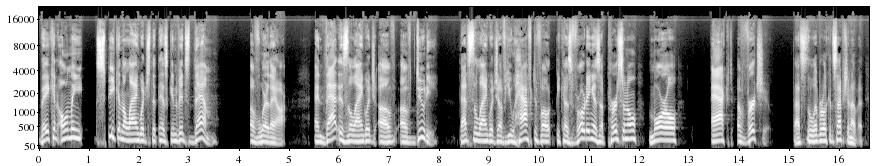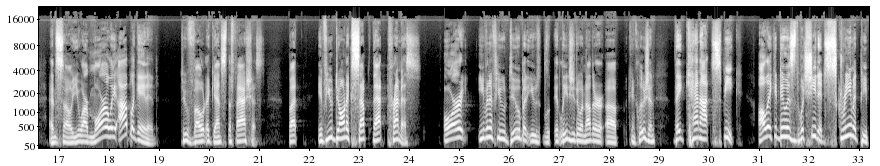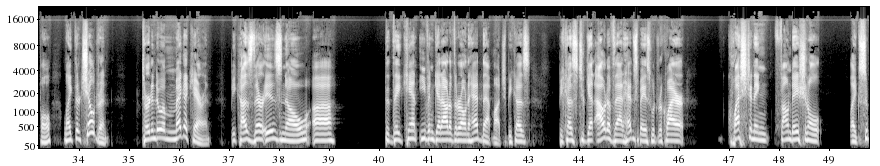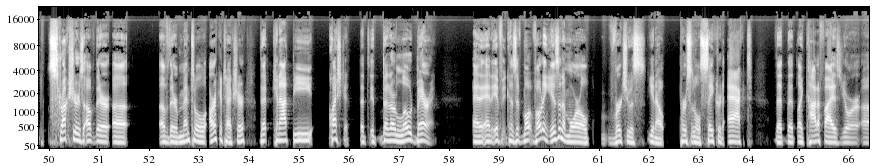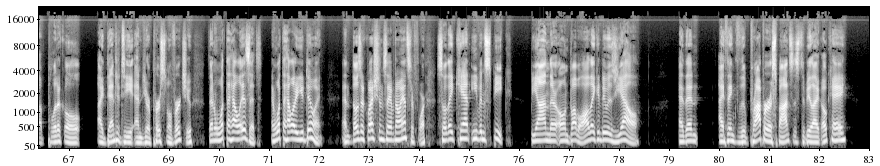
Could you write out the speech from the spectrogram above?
They can only speak in the language that has convinced them of where they are. And that is the language of of duty. That's the language of you have to vote because voting is a personal, moral act of virtue. That's the liberal conception of it. And so you are morally obligated to vote against the fascist. But if you don't accept that premise, or even if you do, but you it leads you to another uh, conclusion, they cannot speak. All they could do is what she did: scream at people like they're children, turn into a mega Karen, because there is no uh, that they can't even get out of their own head that much because because to get out of that headspace would require questioning foundational like sup- structures of their uh, of their mental architecture that cannot be questioned that it, that are load bearing and and if because if voting isn't a moral virtuous you know personal sacred act that that like codifies your uh, political identity and your personal virtue then what the hell is it and what the hell are you doing and those are questions they have no answer for so they can't even speak beyond their own bubble all they can do is yell and then I think the proper response is to be like, okay,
